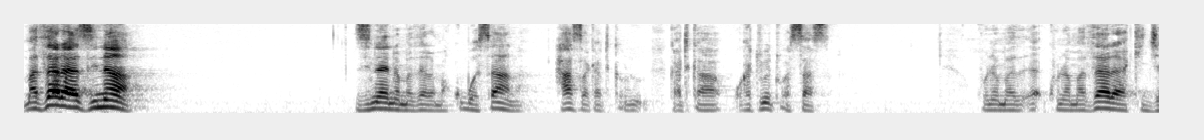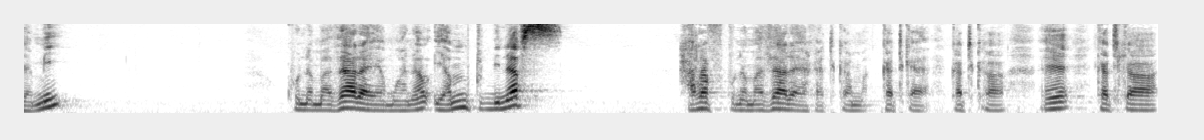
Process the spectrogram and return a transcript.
madhara ya zinaa zinaa ina madhara makubwa sana hasa katika, katika wakati wetu wa sasa kuna, madhara, kuna madhara ya kijamii kuna madhara ya, mwana, ya mtu binafsi halafu kuna madhara ya katika katika katika eh, katika,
